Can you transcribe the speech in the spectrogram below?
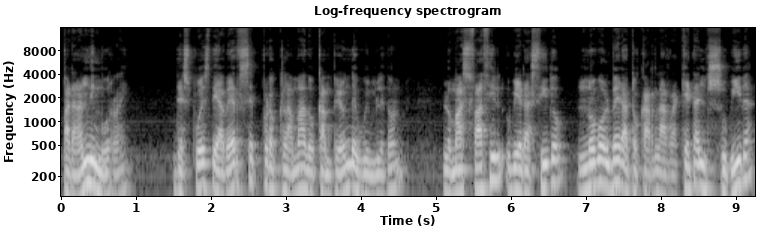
Para Andy Murray, después de haberse proclamado campeón de Wimbledon, lo más fácil hubiera sido no volver a tocar la raqueta en su vida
